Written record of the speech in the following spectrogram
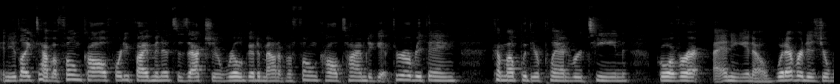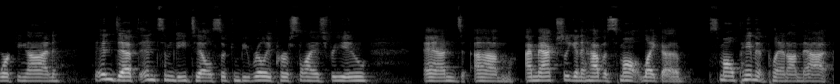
and you'd like to have a phone call, 45 minutes is actually a real good amount of a phone call time to get through everything, come up with your planned routine, go over any, you know, whatever it is you're working on in depth, in some detail. So it can be really personalized for you. And um, I'm actually going to have a small, like a small payment plan on that,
